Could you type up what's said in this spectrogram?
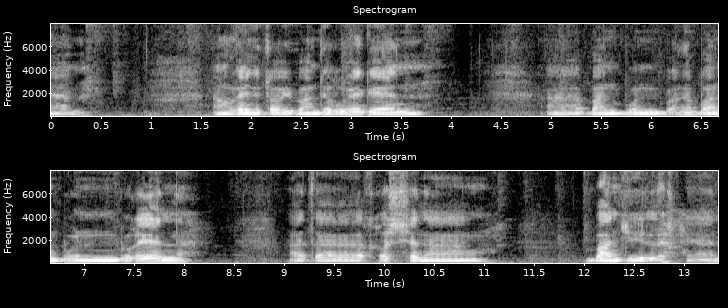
Yan. Ang line nito ay Van der Wegen, uh, Van Bun, ano, Van Bun Buren, at ah, cross siya ng Banjil. Yan.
